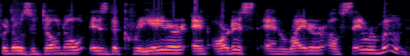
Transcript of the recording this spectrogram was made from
for those who don't know, is the creator and artist and writer of Sailor Moon.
